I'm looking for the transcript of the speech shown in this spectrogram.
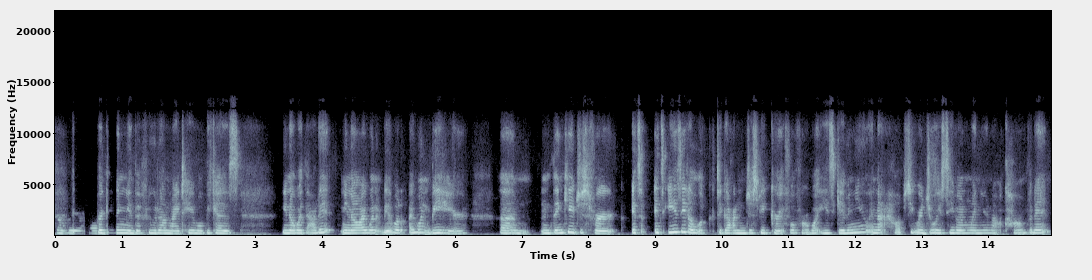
So for giving me the food on my table because you know without it you know i wouldn't be able to, i wouldn't be here um, and thank you just for it's it's easy to look to God and just be grateful for what He's given you, and that helps you rejoice even when you're not confident.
